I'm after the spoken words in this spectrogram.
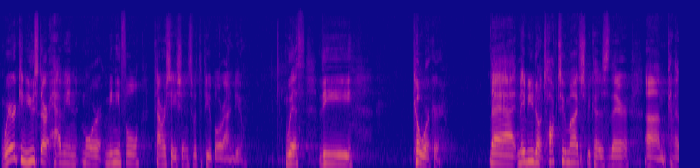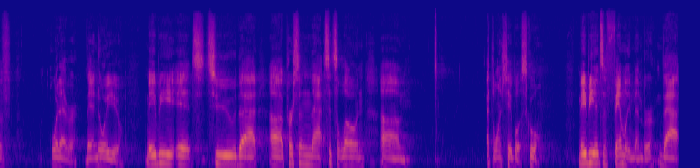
Where can you start having more meaningful conversations with the people around you? With the coworker that maybe you don't talk too much because they're um, kind of whatever, they annoy you. Maybe it's to that uh, person that sits alone um, at the lunch table at school. Maybe it's a family member that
